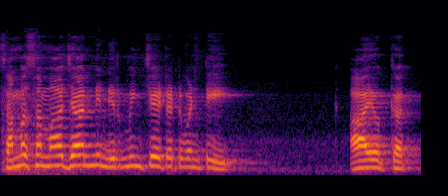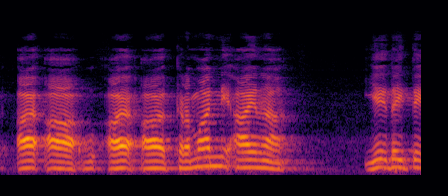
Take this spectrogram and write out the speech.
సమ సమాజాన్ని నిర్మించేటటువంటి ఆ యొక్క ఆ- క్రమాన్ని ఆయన ఏదైతే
